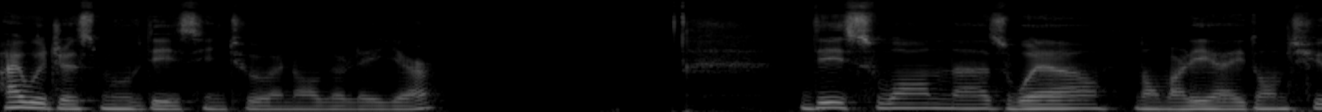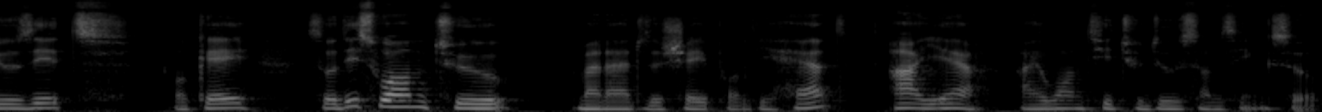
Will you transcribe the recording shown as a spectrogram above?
I will just move this into another layer. This one as well, normally I don't use it, okay? So this one to manage the shape of the head. Ah yeah, I wanted to do something, so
